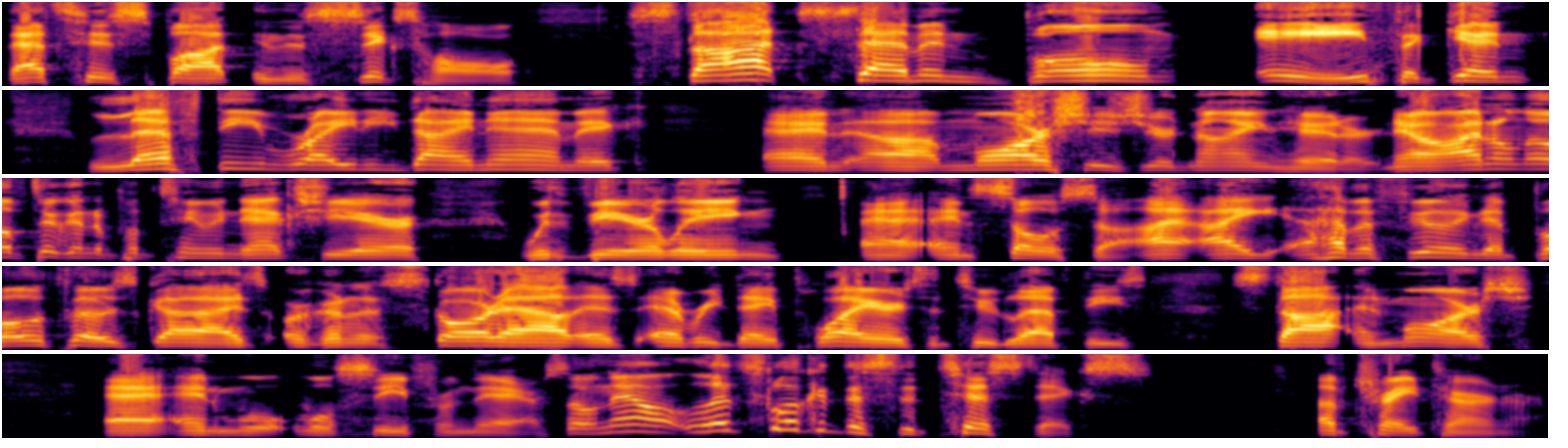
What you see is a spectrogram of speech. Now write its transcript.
that's his spot in the sixth hole. Stott seven, Bohm, eighth. Again, lefty righty dynamic, and uh, Marsh is your nine hitter. Now I don't know if they're going to platoon next year with Vierling and, and Sosa. I, I, have a feeling that both those guys are going to start out as everyday players, the two lefties, Stott and Marsh, and, and we'll, we'll see from there. So now let's look at the statistics of Trea Turner.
